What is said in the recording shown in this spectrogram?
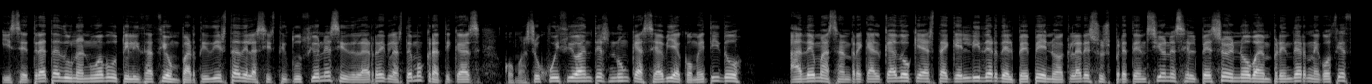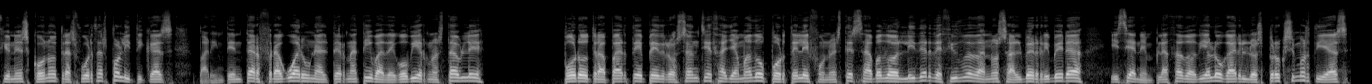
y se trata de una nueva utilización partidista de las instituciones y de las reglas democráticas, como a su juicio antes nunca se había cometido. Además, han recalcado que hasta que el líder del PP no aclare sus pretensiones, el PSOE no va a emprender negociaciones con otras fuerzas políticas para intentar fraguar una alternativa de gobierno estable. Por otra parte, Pedro Sánchez ha llamado por teléfono este sábado al líder de Ciudadanos, Albert Rivera, y se han emplazado a dialogar en los próximos días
